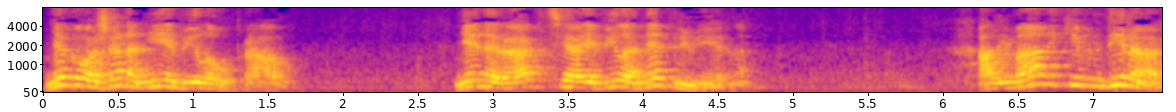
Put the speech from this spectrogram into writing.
njegova žena nije bila u pravu. Njena reakcija je bila neprimjerna. Ali Malik ibn Dinar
